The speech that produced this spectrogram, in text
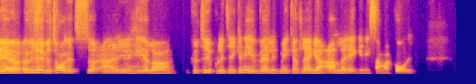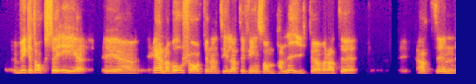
Eh, överhuvudtaget så är ju hela kulturpolitiken är väldigt mycket att lägga alla äggen i samma korg. Vilket också är Eh, en av orsakerna till att det finns sån panik över att eh, att en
